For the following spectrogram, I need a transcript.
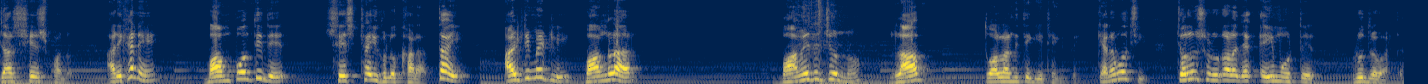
যার শেষ ভালো। আর এখানে বামপন্থীদের শেষটাই হলো খারাপ। তাই আলটিমেটলি বাংলার বামেদের জন্য লাভ তলানিতে গিয়ে ঠেকবে। কেন বলছি? চলুন শুরু করা যাক এই মুহূর্তের রুদ্রবার্তা।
